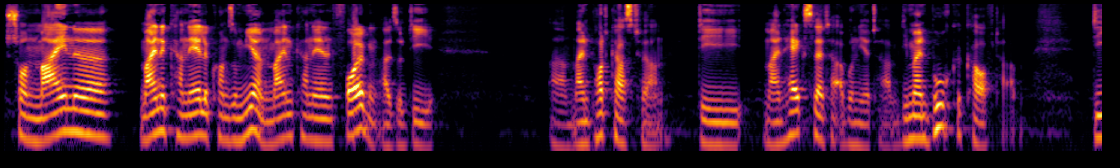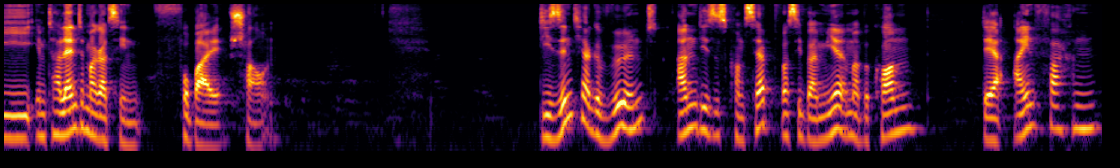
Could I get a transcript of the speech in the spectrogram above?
schon meine, meine Kanäle konsumieren, meinen Kanälen folgen, also die äh, meinen Podcast hören, die mein Hacksletter abonniert haben, die mein Buch gekauft haben, die im Talente-Magazin vorbeischauen, die sind ja gewöhnt an dieses Konzept, was sie bei mir immer bekommen, der einfachen,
